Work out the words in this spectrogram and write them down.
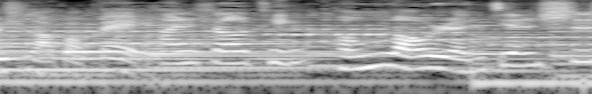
我是老宝贝，欢迎收听《红楼人间事》。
